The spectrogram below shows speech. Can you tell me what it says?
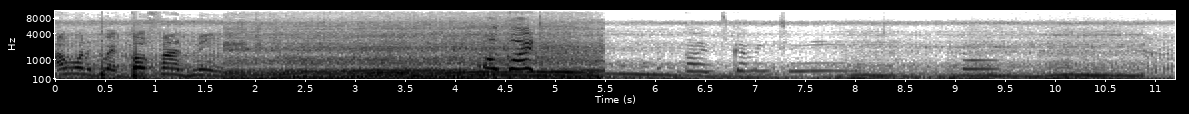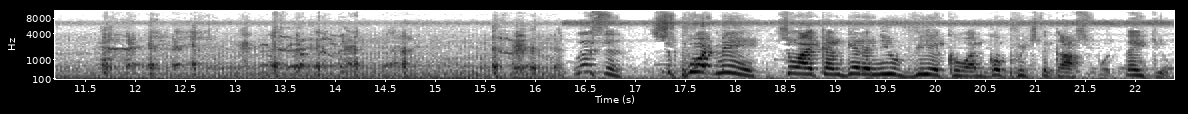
I want to do a GoFundMe. Oh God! Oh, it's coming to me. Listen, support me so I can get a new vehicle and go preach the gospel. Thank you.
